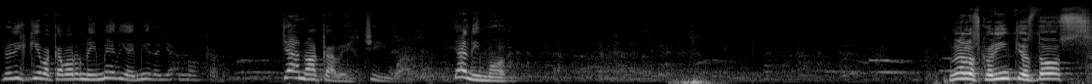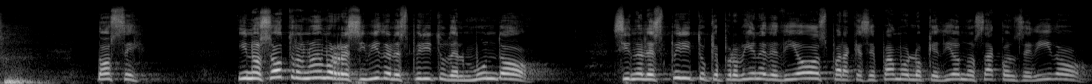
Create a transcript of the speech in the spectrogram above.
Yo dije que iba a acabar una y media y mira, ya no acabé. Ya no acabé, chihuahua. Ya ni modo. De los Corintios 2. 12. Y nosotros no hemos recibido el Espíritu del mundo, sino el Espíritu que proviene de Dios para que sepamos lo que Dios nos ha concedido.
